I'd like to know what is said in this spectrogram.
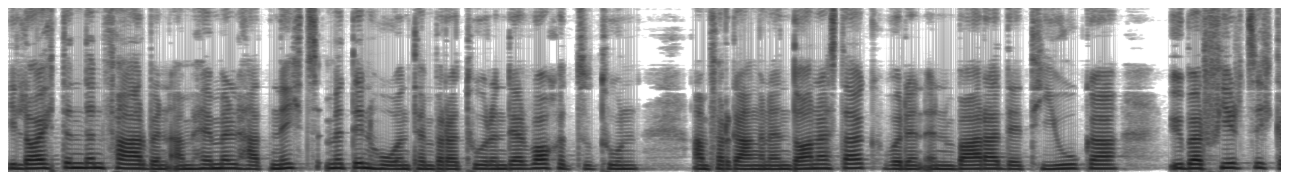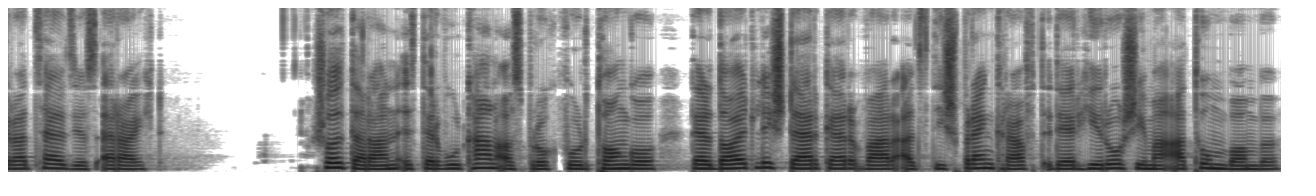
Die leuchtenden Farben am Himmel hat nichts mit den hohen Temperaturen der Woche zu tun. Am vergangenen Donnerstag wurden in Barra de Tijuca über 40 Grad Celsius erreicht. Schuld daran ist der Vulkanausbruch vor Tongo, der deutlich stärker war als die Sprengkraft der Hiroshima-Atombombe.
